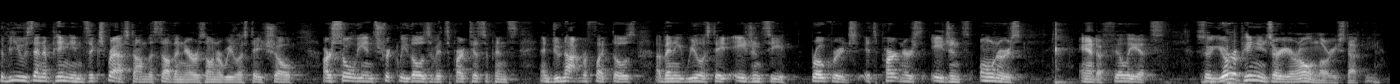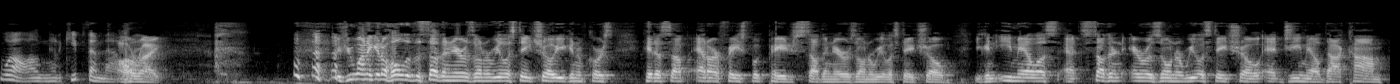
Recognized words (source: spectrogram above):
The views and opinions expressed on the Southern Arizona Real Estate Show are solely and strictly those of its participants and do not reflect those of any real estate agency, brokerage, its partners, agents, owners, and affiliates. So your opinions are your own, Laurie Stuckey. Well, I'm going to keep them that All way. right. if you want to get a hold of the Southern Arizona Real Estate Show, you can, of course, hit us up at our Facebook page, Southern Arizona Real Estate Show. You can email us at Southern Arizona Real Estate Show at gmail.com,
